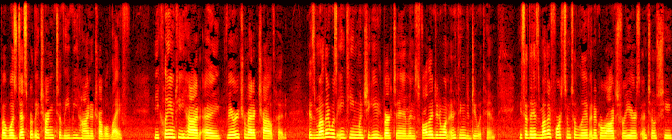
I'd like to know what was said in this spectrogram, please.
but was desperately trying to leave behind a troubled life. He claimed he had a very traumatic childhood. His mother was 18 when she gave birth to him, and his father didn't want anything to do with him. He said that his mother forced him to live in a garage for years until she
